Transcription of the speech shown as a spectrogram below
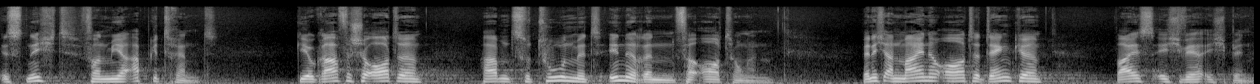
ist nicht von mir abgetrennt. Geografische Orte haben zu tun mit inneren Verortungen. Wenn ich an meine Orte denke, weiß ich, wer ich bin,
